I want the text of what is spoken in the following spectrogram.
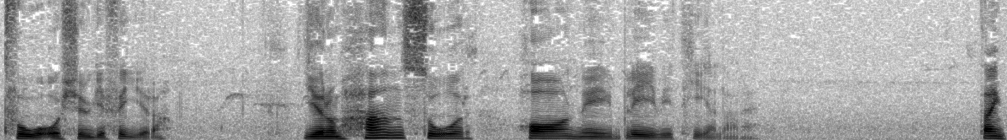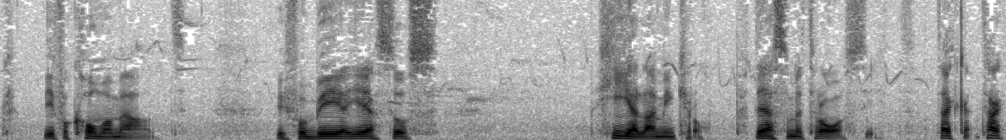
2 och 24. Genom hans sår har ni blivit helare. Tänk, vi får komma med allt. Vi får be Jesus hela min kropp, det som är trasigt. Tack, tack,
